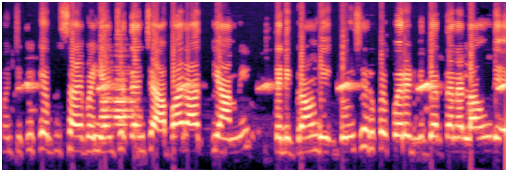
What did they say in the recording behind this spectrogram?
पण चिकित्सक साहेब यांचे त्यांचे आभार आहात की आम्ही त्यांनी ग्राउंड एक दोनशे रुपये परेड विद्यार्थ्यांना लावून दे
